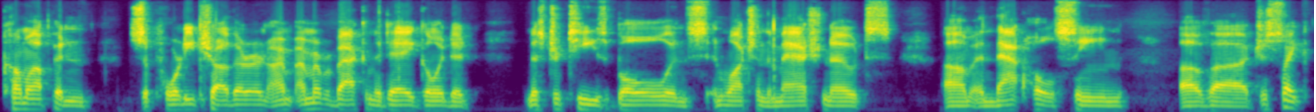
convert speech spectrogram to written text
come up and support each other. And I, I remember back in the day going to Mr. T's Bowl and and watching the Mash Notes, um, and that whole scene of uh, just like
